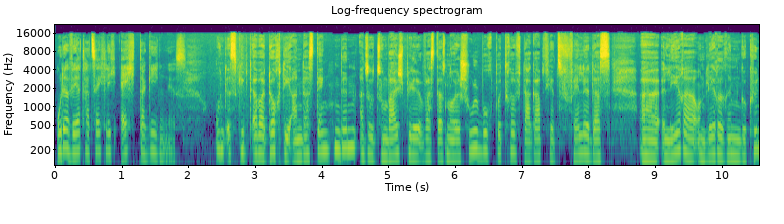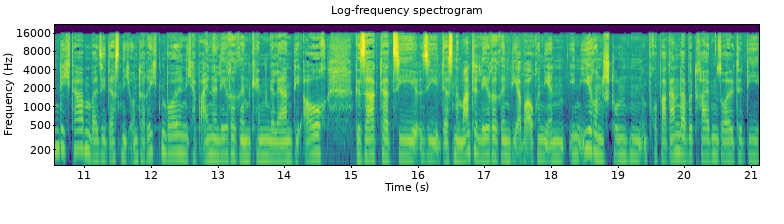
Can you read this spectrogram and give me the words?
oder wer tatsächlich echt dagegen ist. Und es gibt aber doch die Andersdenkenden. Also zum Beispiel, was das neue Schulbuch betrifft, da gab es jetzt Fälle, dass äh, Lehrer und Lehrerinnen gekündigt haben, weil sie das nicht unterrichten wollen. Ich habe eine Lehrerin kennengelernt, die auch gesagt hat, sie, sie, das ist eine Mathelehrerin, die aber auch in ihren, in ihren Stunden Propaganda betreiben sollte, die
